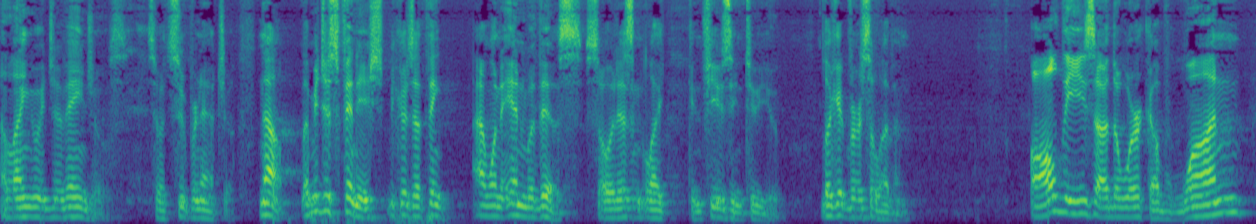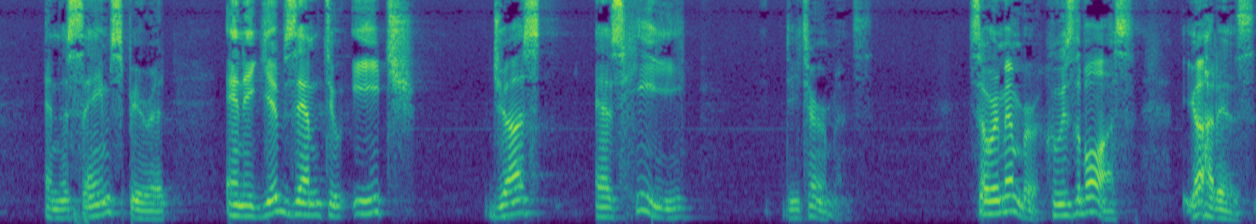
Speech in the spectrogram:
a language of angels. So it's supernatural. Now, let me just finish because I think I want to end with this so it isn't like confusing to you. Look at verse 11. All these are the work of one and the same Spirit, and He gives them to each just as He determines. So remember, who's the boss? God is.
